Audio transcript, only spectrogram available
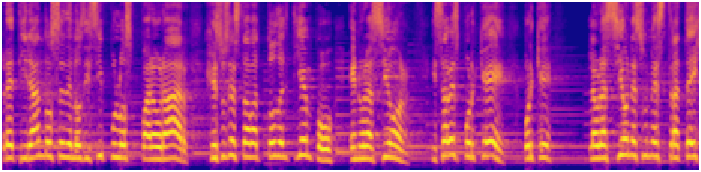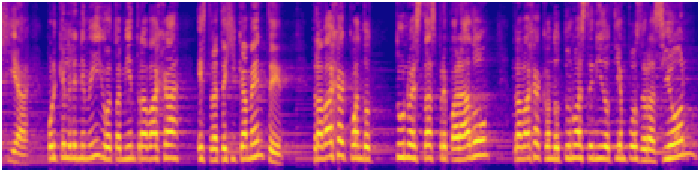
retirándose de los discípulos para orar. Jesús estaba todo el tiempo en oración. ¿Y sabes por qué? Porque la oración es una estrategia, porque el enemigo también trabaja estratégicamente. Trabaja cuando tú no estás preparado, trabaja cuando tú no has tenido tiempos de oración,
